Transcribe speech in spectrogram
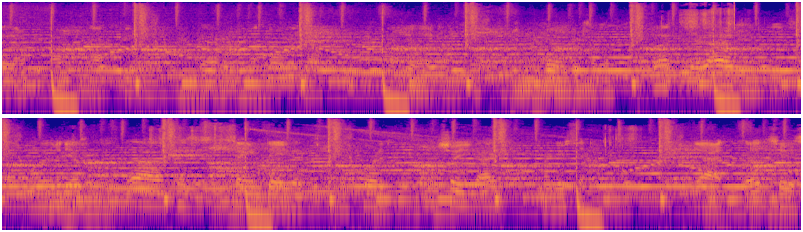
You know, I'm not feeling or something. But uh, videos because it's the same day that it's recorded. I'm gonna show you guys my new setup. Yeah, it is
